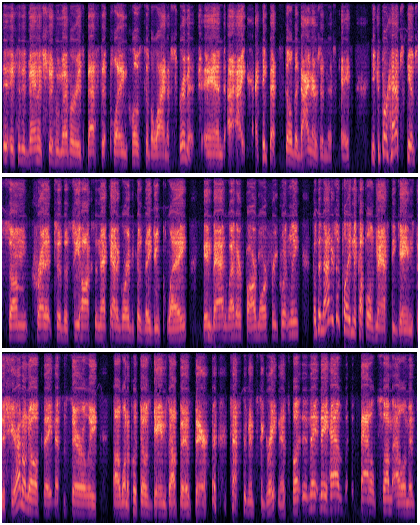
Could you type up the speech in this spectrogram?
it's an advantage to whomever is best at playing close to the line of scrimmage, and I, I think that's still the Niners in this case. You could perhaps give some credit to the Seahawks in that category because they do play in bad weather far more frequently. But the Niners have played in a couple of nasty games this year. I don't know if they necessarily uh, want to put those games up as their testaments to greatness, but they, they have battled some elements.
